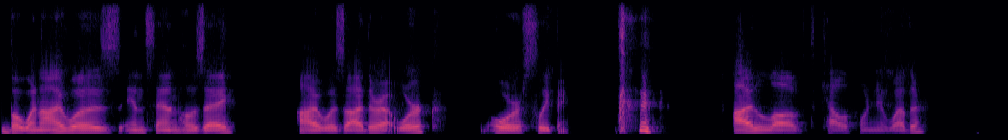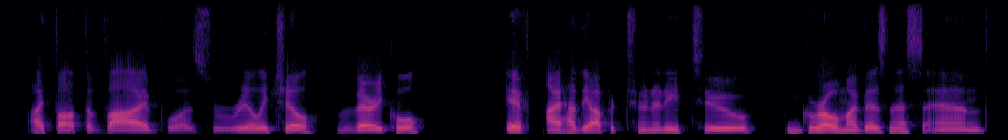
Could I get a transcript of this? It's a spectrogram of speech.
But when I was in San Jose, I was either at work or sleeping. I loved California weather. I thought the vibe was really chill, very cool. If I had the opportunity to grow my business and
